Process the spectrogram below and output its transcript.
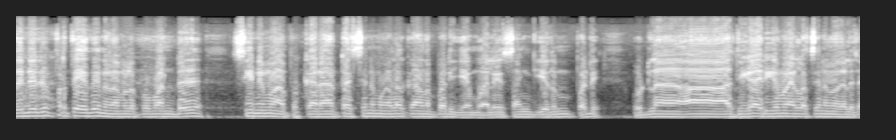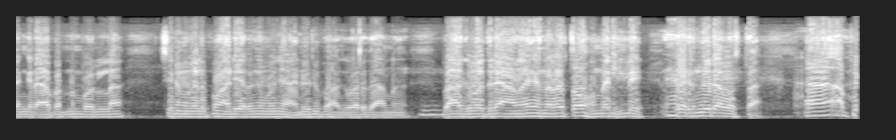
അതെ അതിന്റെ ഒരു പ്രത്യേകത നമ്മളിപ്പോ പണ്ട് സിനിമ ഇപ്പൊ കരാട്ട സിനിമകളൊക്കെ ആണ് പഠിക്കാൻ പോകും അല്ലെങ്കിൽ സംഗീതം പഠി ഉള്ള ആ ആധികാരികമായുള്ള സിനിമകൾ ശങ്കരാഭരണം പോലുള്ള സിനിമകൾ പാടി ഇറങ്ങുമ്പോൾ ഞാനൊരു ഭാഗവതാണ് ഭാഗവതരാണ് എന്നുള്ള തോന്നലിൽ വരുന്നൊരവസ്ഥ. അവസ്ഥ അപ്പൊ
